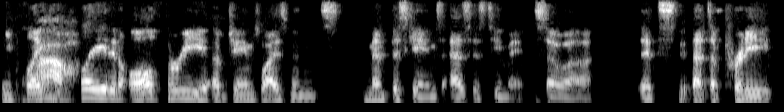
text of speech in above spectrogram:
he played Wow. he played in all three of James Wiseman's Memphis games as his teammate. So uh, it's that's a pretty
